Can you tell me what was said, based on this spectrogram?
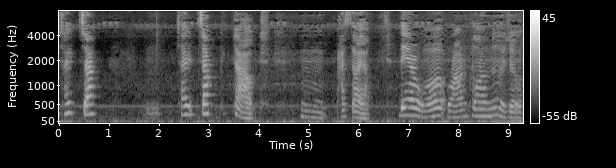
살짝 살짝 picked out 음, 봤어요. There were round clowns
